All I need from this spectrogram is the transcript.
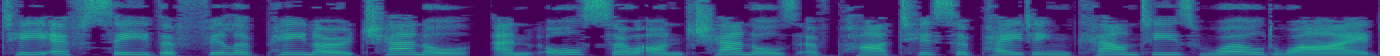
TFC the Filipino channel, and also on channels of participating counties worldwide.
